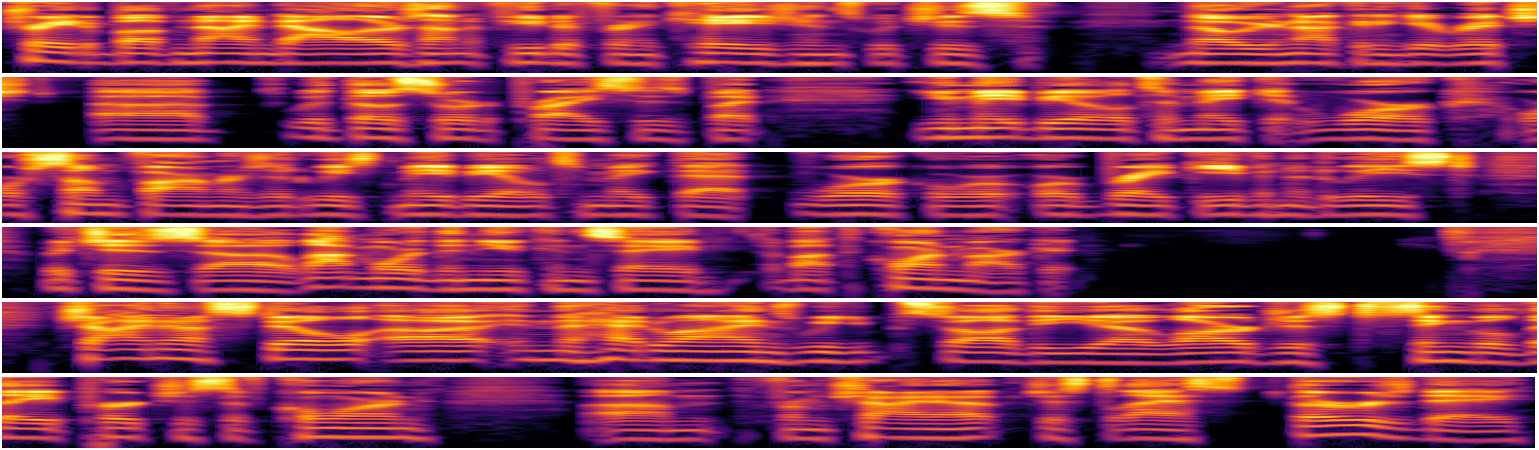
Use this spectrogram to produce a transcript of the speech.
trade above nine dollars on a few different occasions, which is no, you're not going to get rich uh, with those sort of prices, but you may be able to make it work, or some farmers at least may be able to make that work or, or break even at least, which is uh, a lot more than you can say about the corn market. China still uh, in the headlines. We saw the uh, largest single day purchase of corn um, from China just last Thursday,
